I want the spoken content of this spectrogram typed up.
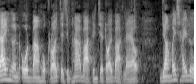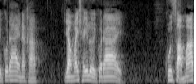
ได้เงินโอนมา 675 บาทถึง 700 บาทแล้ว ยังไม่ใช้เลยก็ได้นะครับ ยังไม่ใช้เลยก็ได้ คุณสามารถ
